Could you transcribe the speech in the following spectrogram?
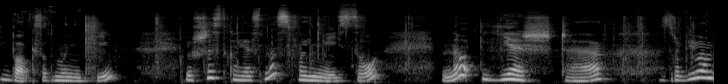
box od Moniki. Już wszystko jest na swoim miejscu. No i jeszcze zrobiłam,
